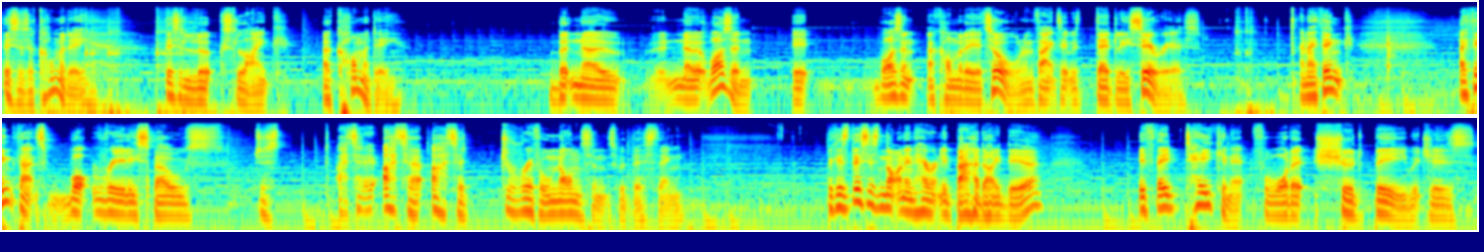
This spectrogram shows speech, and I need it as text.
"This is a comedy. This looks like a comedy." But no, no, it wasn't. It wasn't a comedy at all. In fact, it was deadly serious. And I think, I think that's what really spells just utter, utter, utter drivel nonsense with this thing. Because this is not an inherently bad idea. If they'd taken it for what it should be, which is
